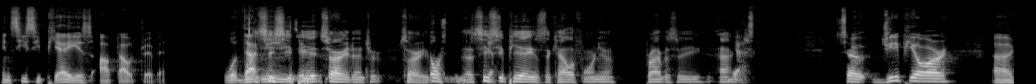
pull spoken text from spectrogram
and CCPA is opt-out driven. What that The means CCPA, sorry to inter, sorry, Oh, uh, yes. CCPA is the California Privacy Act. Yes. So GDPR, uh,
